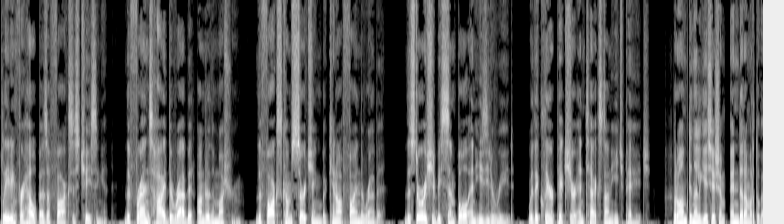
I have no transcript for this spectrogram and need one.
pleading for help as a fox is chasing it. The friends hide the rabbit under the mushroom. The fox comes searching but cannot find the rabbit. The story should be simple and easy to read, with a clear picture and text on each page. Prompt നൽകിയ ശേഷം എന്റർ അമർത്തുക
